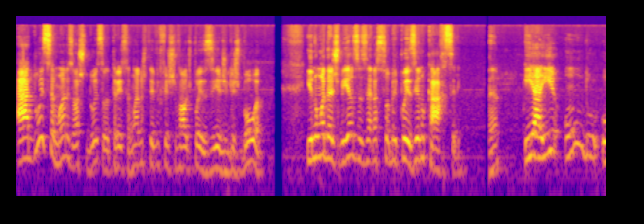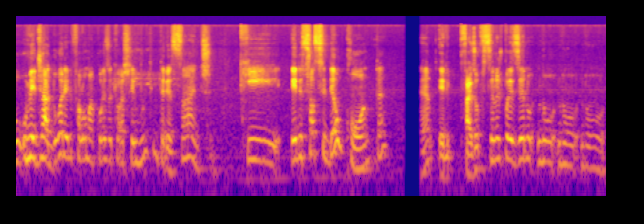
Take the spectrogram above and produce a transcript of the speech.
Há duas semanas, acho duas ou três semanas, teve o Festival de Poesia de Lisboa e numa das mesas era sobre poesia no cárcere. Né? E aí um do, o, mediador ele falou uma coisa que eu achei muito interessante, que ele só se deu conta, né? ele faz oficina de poesia no, no, no,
